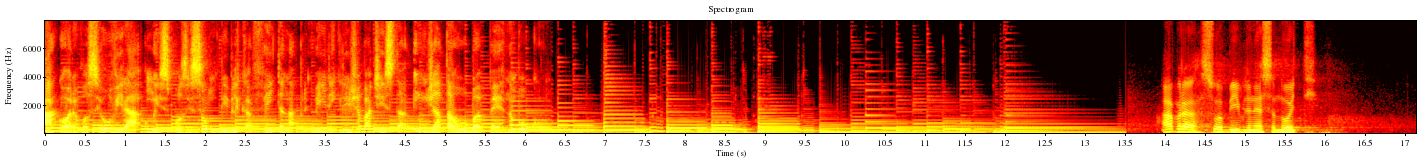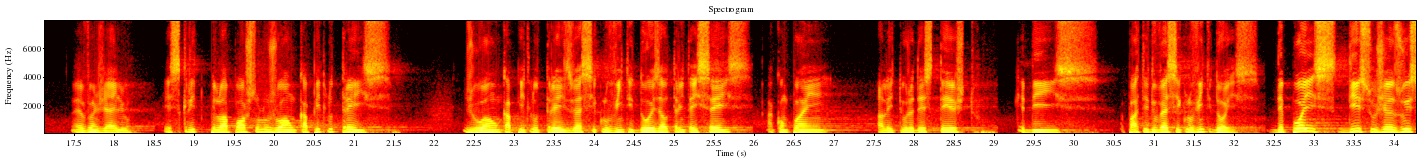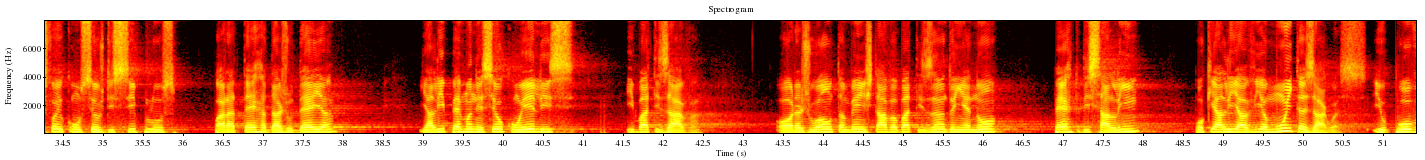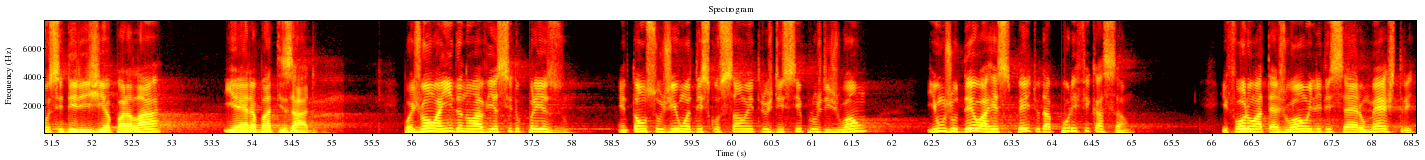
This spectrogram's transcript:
Agora você ouvirá uma exposição bíblica feita na Primeira Igreja Batista em Jataúba, Pernambuco. Abra sua Bíblia nessa noite. Evangelho escrito pelo apóstolo João, capítulo 3. João, capítulo 3, versículo 22 ao 36. Acompanhe a leitura desse texto que diz, a partir do versículo 22: Depois disso, Jesus foi com os seus discípulos para a terra da Judéia e ali permaneceu com eles e batizava. Ora, João também estava batizando em Enon, perto de Salim, porque ali havia muitas águas, e o povo se dirigia para lá e era batizado. Pois João ainda não havia sido preso então surgiu uma discussão entre os discípulos de João e um judeu a respeito da purificação. E foram até João e lhe disseram: Mestre,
